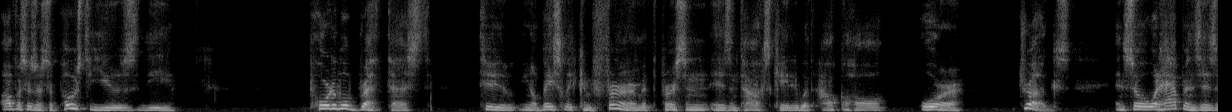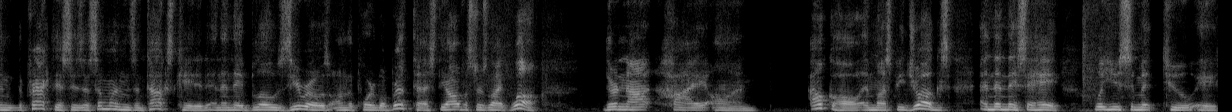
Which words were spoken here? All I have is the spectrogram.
officers are supposed to use the portable breath test to you know basically confirm if the person is intoxicated with alcohol or drugs. And so what happens is in the practice is if someone's intoxicated and then they blow zeros on the portable breath test the officer's like well they're not high on alcohol it must be drugs and then they say hey will you submit to a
